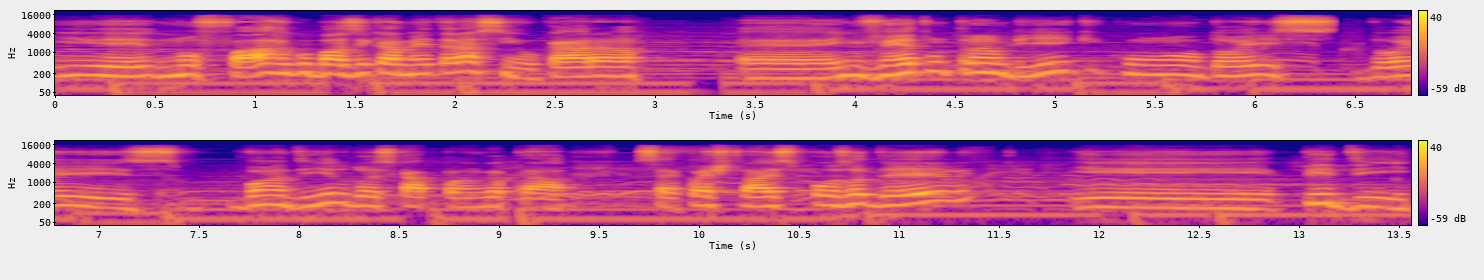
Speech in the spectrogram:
E no Fargo, basicamente, era assim: o cara é, inventa um trambique com dois, dois bandidos, dois capanga, para sequestrar a esposa dele e pedir,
